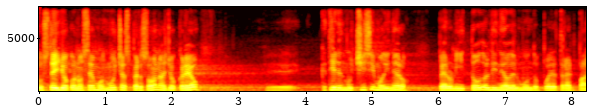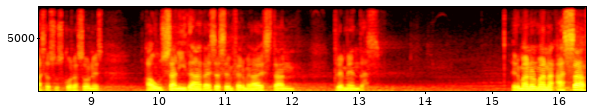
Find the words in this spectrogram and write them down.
Usted y yo conocemos muchas personas, yo creo, que tienen muchísimo dinero, pero ni todo el dinero del mundo puede traer paz a sus corazones, aún sanidad a esas enfermedades tan tremendas. Hermano, hermana, Asaf,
